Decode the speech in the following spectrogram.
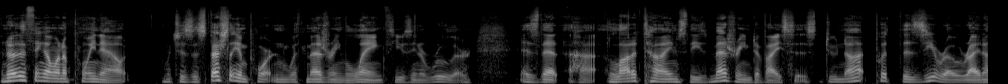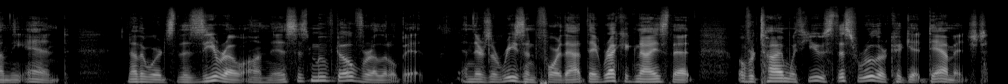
Another thing I want to point out, which is especially important with measuring length using a ruler, is that uh, a lot of times these measuring devices do not put the zero right on the end. In other words, the zero on this is moved over a little bit. And there's a reason for that. They recognize that over time with use, this ruler could get damaged.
